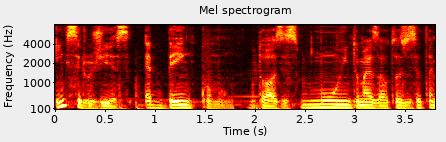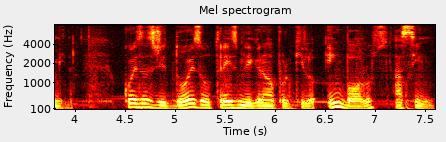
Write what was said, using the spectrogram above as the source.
Em cirurgias, é bem comum doses muito mais altas de cetamina. Coisas de 2 ou 3 mg por quilo em bolos, assim,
